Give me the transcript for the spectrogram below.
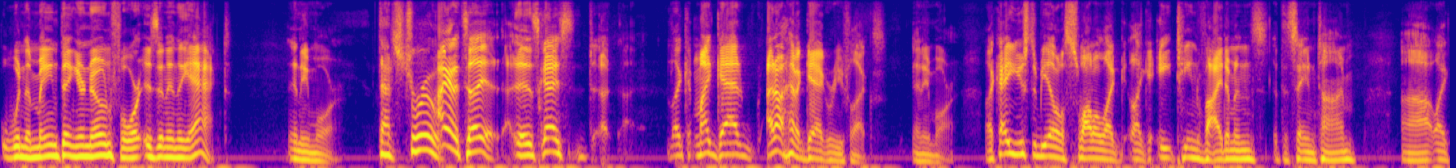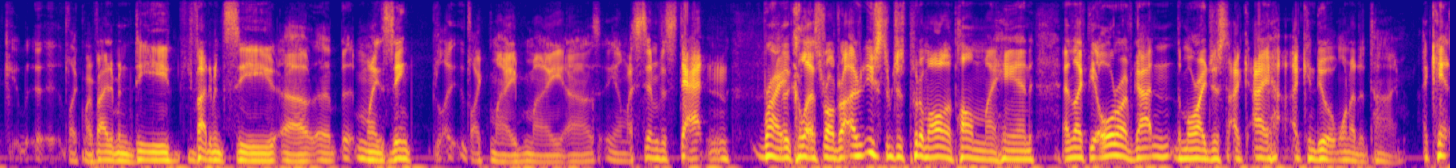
when the main thing you're known for isn't in the act anymore? That's true. I got to tell you, this guy's uh, like my gag. I don't have a gag reflex anymore. Like I used to be able to swallow like like 18 vitamins at the same time. Uh, like like my vitamin D, vitamin C, uh, uh, my zinc, like my my uh, you know my simvastatin, Right. The cholesterol drop. I used to just put them all in the palm of my hand, and like the older I've gotten, the more I just I I, I can do it one at a time. I can't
